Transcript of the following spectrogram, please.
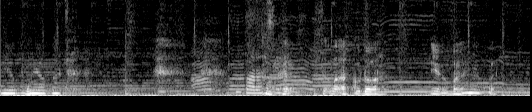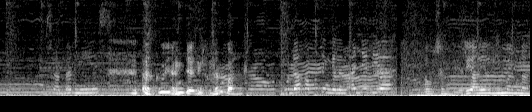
dia punya pacar Parah sih. bukan sama aku doang. Dia banyak banget. Sabar Nis. Aku yang jadi korban. Tinggalin aja dia. Tahu sendiri ayah gimana?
